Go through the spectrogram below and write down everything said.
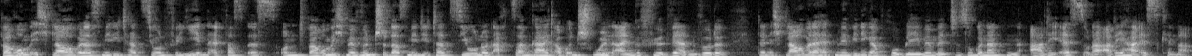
warum ich glaube, dass Meditation für jeden etwas ist und warum ich mir wünsche, dass Meditation und Achtsamkeit auch in Schulen eingeführt werden würde. Denn ich glaube, da hätten wir weniger Probleme mit sogenannten ADS oder ADHS-Kindern.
